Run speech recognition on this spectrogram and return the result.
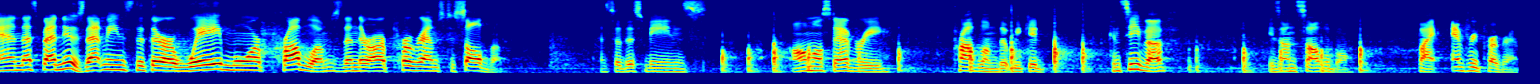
And that's bad news. That means that there are way more problems than there are programs to solve them. And so this means almost every problem that we could conceive of is unsolvable by every program.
